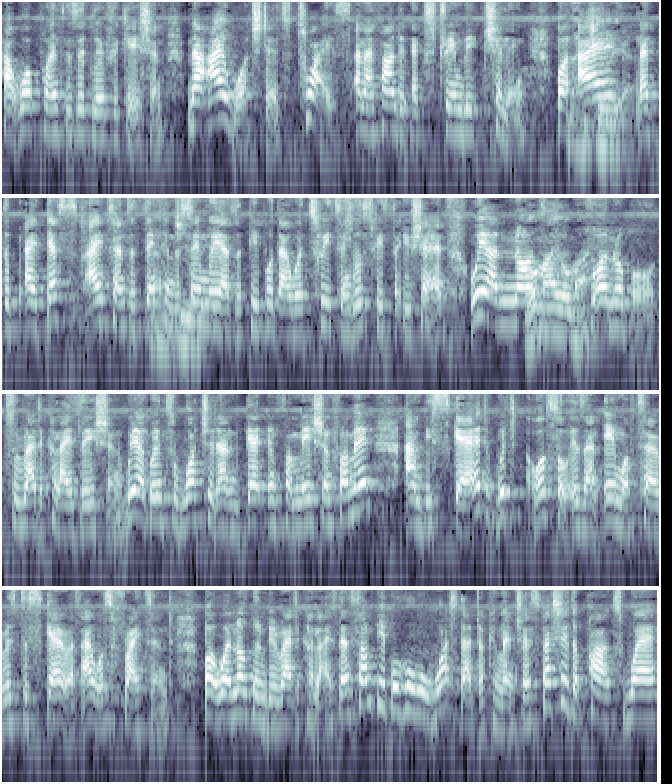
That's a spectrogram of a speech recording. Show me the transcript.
At what point is it glorification? Now, I watched it twice, and I found it extremely chilling. But Nigeria. I, like the, I guess I tend to think Nigeria. in the same way as the people that were tweeting, those tweets that you shared. We are not oh my, oh my. vulnerable to radicalization. We are going to watch it and get information from it, and be scared, which also is an aim of terrorists to scare us. I was frightened, but we're not going to be radicalized. There's some people who will watch that documentary, especially the parts where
